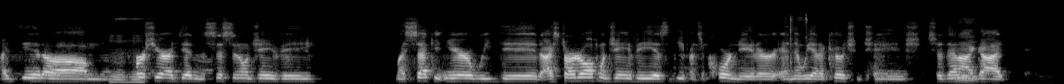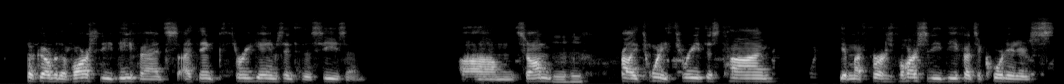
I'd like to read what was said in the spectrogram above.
I did um Mhm. first year I did an assistant on JV. My second year we did I started off on JV as the defensive coordinator, and then we had a coaching change. So then I Mm. got took over the varsity defense. I think three games into the season. Um, so I'm Mhm. probably 23 at this time, get my first varsity defensive coordinator's,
